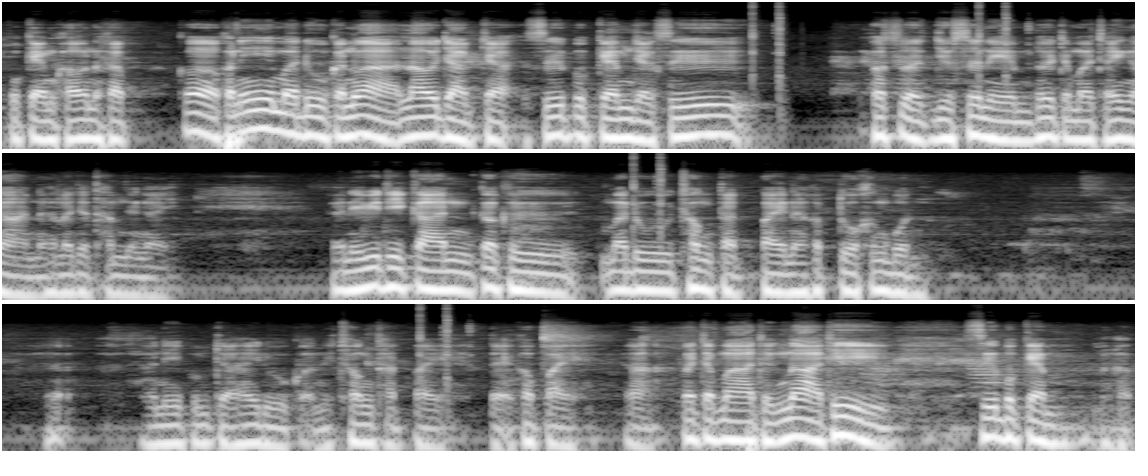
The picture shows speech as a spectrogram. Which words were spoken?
โปรแกรมเขานะครับ ก็คราวนี้มาดูกันว่าเราอยากจะซื้อโปรแกรมอยากซื้อ password username เพื่อจะมาใช้งานนะครับเราจะทำยังไงอันนี้วิธีการก็คือมาดูช่องตัดไปนะครับตัวข้างบน อันนี้ผมจะให้ดูก่อนช่องถัดไป แตะเข้าไปอ่าก็จะมาถึงหน้าที่ซื้อโปรแกรมนะครับ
